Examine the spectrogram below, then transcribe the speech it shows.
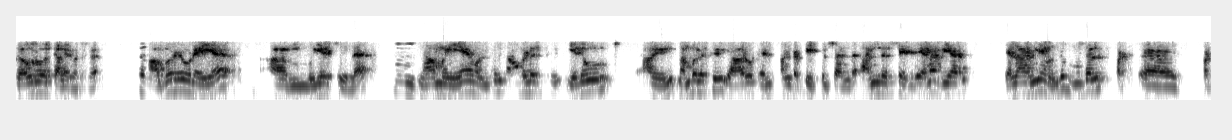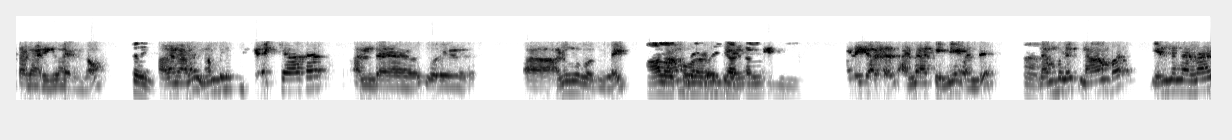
கௌரவ தலைவர் சார். அவருடைய முயற்சியில நாம ஏன் வந்து நம்மளுக்கு எதுவும் நம்மளுக்கு யாரும் ஹெல்ப் பண்ற பீப்புள்ஸ் அந்த அந்த ஸ்டேஜ் ஏன்னா we are எல்லாருமே வந்து முதல் பட்டதாரிகளா இருந்தோம். அதனால நம்மளுக்கு கிடைக்காத அந்த ஒரு அனுபவங்களை வழிகாட்டல். எல்லாத்தையுமே வந்து. நம்மளுக்கு நாம என்னென்னலாம்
